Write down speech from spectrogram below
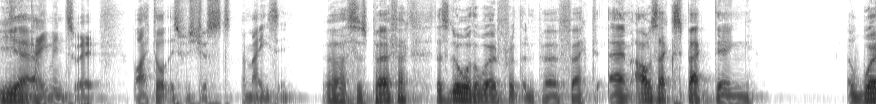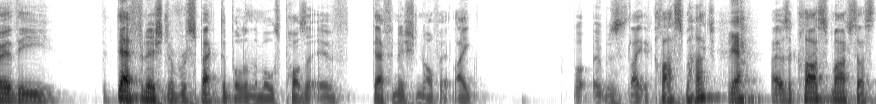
yeah. that came into it. But I thought this was just amazing. Oh, this is perfect. There's no other word for it than perfect. Um, I was expecting a worthy, the definition of respectable and the most positive definition of it. Like, but it was like a class match. Yeah, it was a class match that's,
